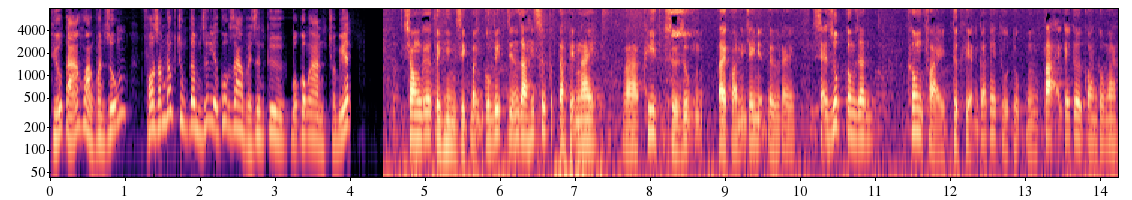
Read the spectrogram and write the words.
Thiếu tá Hoàng Văn Dũng, Phó Giám đốc Trung tâm Dữ liệu Quốc gia về dân cư Bộ Công an cho biết. Trong cái tình hình dịch bệnh Covid diễn ra hết sức phức tạp hiện nay và khi sử dụng tài khoản định danh điện tử này sẽ giúp công dân không phải thực hiện các cái thủ tục tại cái cơ quan công an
